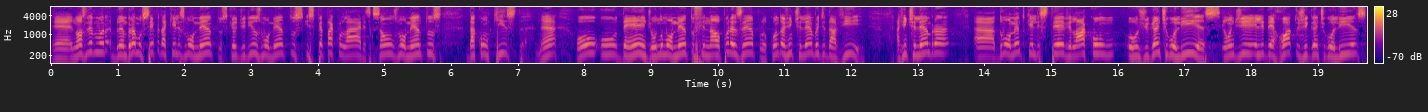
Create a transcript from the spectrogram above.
é, nós lembramos sempre daqueles momentos, que eu diria os momentos espetaculares, que são os momentos da conquista, né? ou o the end, ou no momento final. Por exemplo, quando a gente lembra de Davi, a gente lembra ah, do momento que ele esteve lá com o gigante Golias, onde ele derrota o gigante Golias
